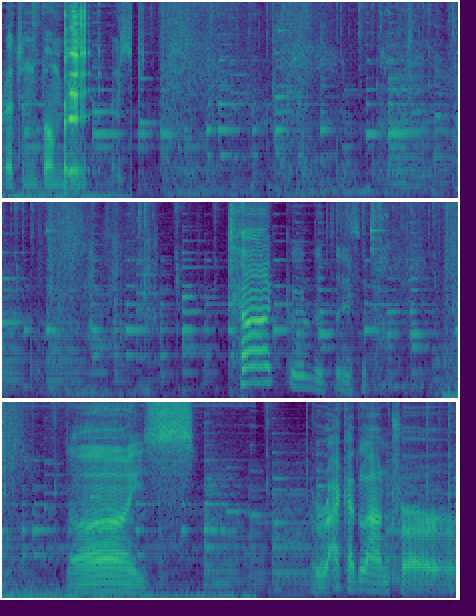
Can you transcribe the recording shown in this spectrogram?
Ale ten bombing jest... Tak, kurde, to jest... Nice. Rocket launcher.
